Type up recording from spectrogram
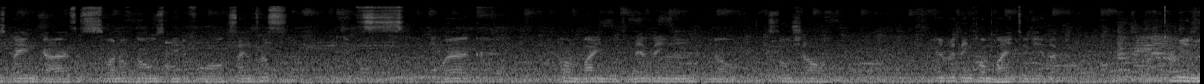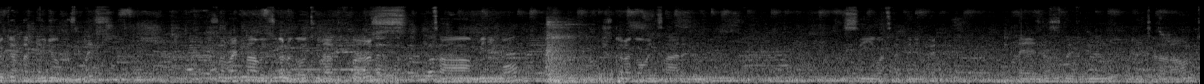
Rosebank guys it's one of those beautiful centers. It's work combined with living, you know, social, everything combined together. I mean, look at the beauty of this place. So right now we're just gonna go to that first a uh, mini mall. We're Just gonna go inside and see what's happening there. And this is the view when you turn around.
